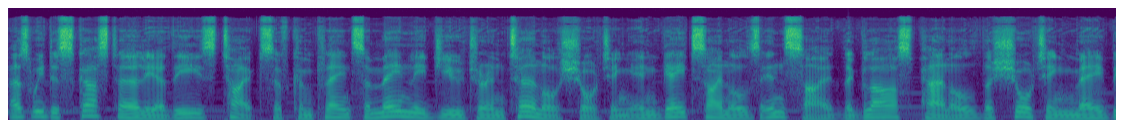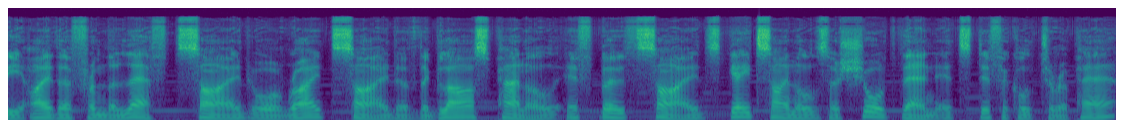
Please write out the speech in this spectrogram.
as we discussed earlier these types of complaints are mainly due to internal shorting in gate signals inside the glass panel the shorting may be either from the left side or right side of the glass panel if both sides gate signals are short then it's difficult to repair.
